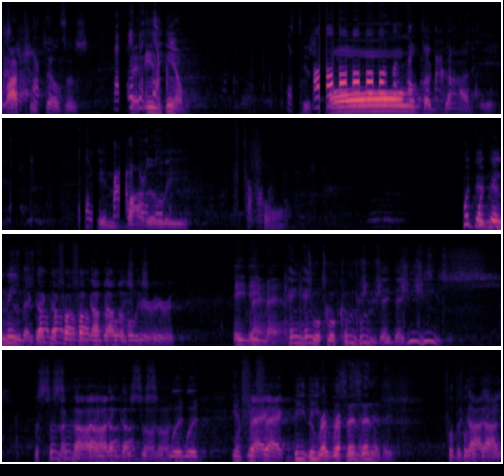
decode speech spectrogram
Colossians tells us that in him is all of the Godhead in bodily form. What that, what that means, is that God, God the Father, Father and God the Holy Spirit, Amen, Amen came, came, to a conclusion that Jesus, the Son, of God, and God, the Son, would, in, fact, be the, representative, for the, Godhead.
